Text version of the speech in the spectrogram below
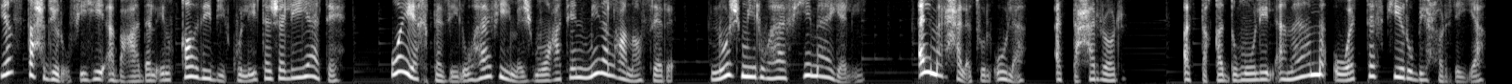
يستحضر فيه أبعاد الإنقاذ بكل تجلياته. ويختزلها في مجموعة من العناصر. نجملها فيما يلي. المرحلة الأولى التحرر. التقدم للأمام والتفكير بحرية.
